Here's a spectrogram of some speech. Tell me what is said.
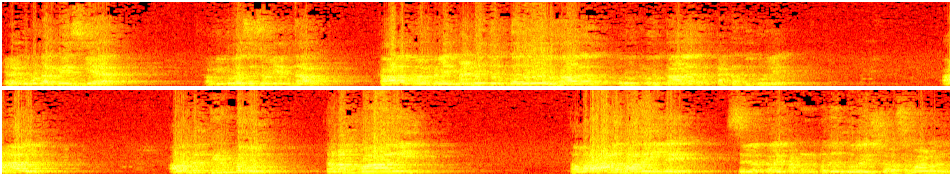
எனக்கு முன்னர் பேசிய நம்பி துளசி சொல்லியிருந்தார் காலம் அவர்களை மன்னித்திருந்தது ஒரு கால ஒரு ஒரு கால கட்டத்துக்குள்ளே. ஆனால் அவர்கள் திரும்பவும் தடம் மாறி தவறான பாதையிலே செல்ல தலைப்பட்டிருப்பது துரதிருஷ்டவசமானது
